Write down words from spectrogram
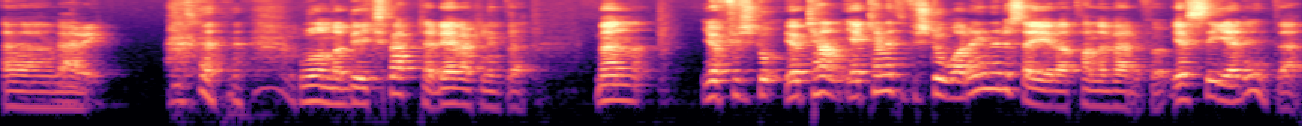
ehm, Berg. wannabe-expert här, det är jag verkligen inte. Men jag, förstår, jag, kan, jag kan inte förstå dig när du säger att han är värdefull. Jag ser det inte.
